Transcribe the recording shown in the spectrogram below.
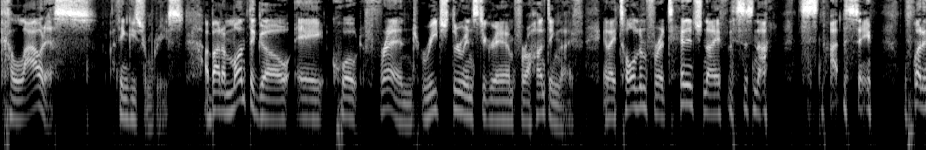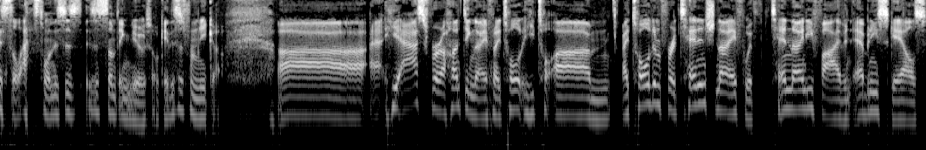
Caloudis. I think he's from Greece. About a month ago, a quote friend reached through Instagram for a hunting knife, and I told him for a ten inch knife. This is not this is not the same one as the last one. This is this is something new. So, okay, this is from Nico. Uh, he asked for a hunting knife, and I told he told um, I told him for a ten inch knife with ten ninety five and ebony scales,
